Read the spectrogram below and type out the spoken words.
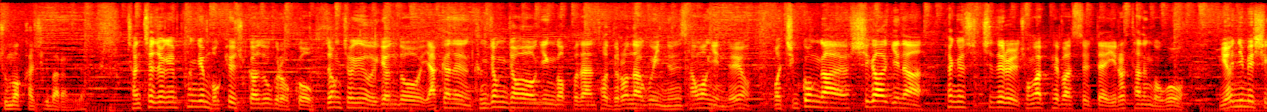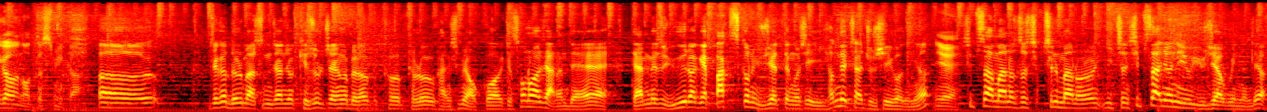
주목하시기 바랍니다. 전체적인 평균 목표 주가도 그렇고 부정적인 의견도 약간은 긍정적인 것보다는 더 늘어나고 있는 상황인데요. 뭐 증권가 시각이나 평균 수치들을 종합해 봤을 때 이렇다는 거고 위원님의 시각은 어떻습니까? 어, 제가 늘 말씀드린 기술적인 걸 별로, 그 별로 관심이 없고 이렇게 선호하지 않은데 대한민국에서 유일하게 박스권을 유지했던 것이 이 현대차 주식이거든요. 예. 14만 원에서 17만 원을 2014년 이후 유지하고 있는데요.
